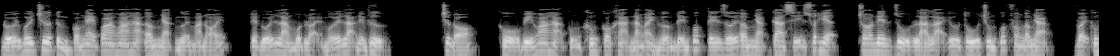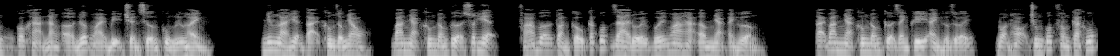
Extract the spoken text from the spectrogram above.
Đối với chưa từng có nghe qua hoa hạ âm nhạc người mà nói, tuyệt đối là một loại mới lạ nếm thử. Trước đó khổ vì hoa hạ cũng không có khả năng ảnh hưởng đến quốc tế giới âm nhạc ca sĩ xuất hiện, cho nên dù là lại ưu tú trung quốc phong âm nhạc, vậy không có khả năng ở nước ngoài bị chuyển sướng cùng lưu hành. Nhưng là hiện tại không giống nhau, ban nhạc không đóng cửa xuất hiện, phá vỡ toàn cầu các quốc gia đối với hoa hạ âm nhạc ảnh hưởng. Tại ban nhạc không đóng cửa danh khí ảnh hưởng dưới, bọn họ trung quốc phong ca khúc,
